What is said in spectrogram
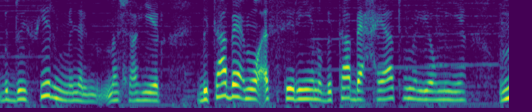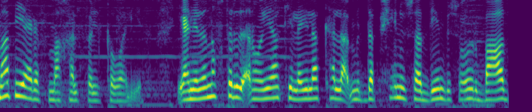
بده يصير من المشاهير. بتابع مؤثرين وبتابع حياتهم اليومية وما بيعرف ما خلف الكواليس. يعني لنفترض أنا وياكي ليلك هلا متدبحين وشادين بشعور بعض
